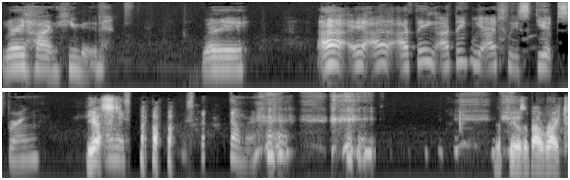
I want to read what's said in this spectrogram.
Very hot and humid. Very I I I think I think we actually skipped spring Yes. skipped summer. That feels about right.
